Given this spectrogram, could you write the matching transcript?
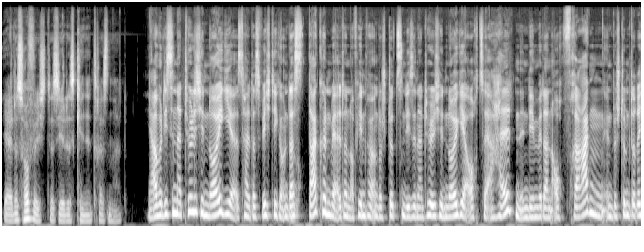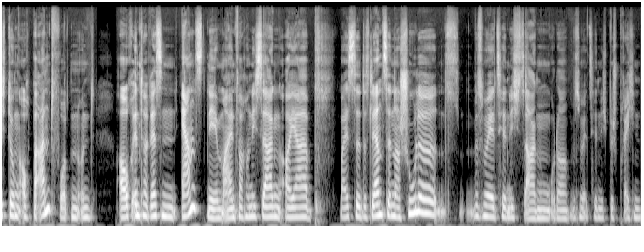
Ja, das hoffe ich, dass jedes Kind Interessen hat. Ja, aber diese natürliche Neugier ist halt das Wichtige und das, ja. da können wir Eltern auf jeden Fall unterstützen, diese natürliche Neugier auch zu erhalten, indem wir dann auch Fragen in bestimmte Richtungen auch beantworten und auch Interessen ernst nehmen einfach und nicht sagen, oh ja, pff, weißt du, das lernst du in der Schule, das müssen wir jetzt hier nicht sagen oder müssen wir jetzt hier nicht besprechen.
